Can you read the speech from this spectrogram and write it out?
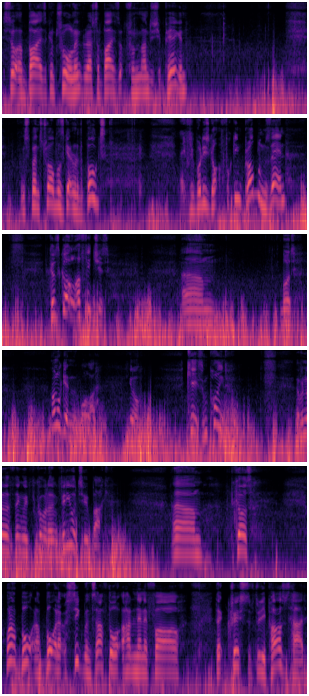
sort of buys a control interest or buys it from Andrew Shpagin and spends 12 months getting rid of the bugs, everybody's got fucking problems then because it's got a lot of features. Um, but I'm not getting all that. You know, case in point of another thing we've covered a video or two back. Um, because when I bought it, I bought it out of sequence. I thought I had an NFR that Chris of 3D Pals had.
